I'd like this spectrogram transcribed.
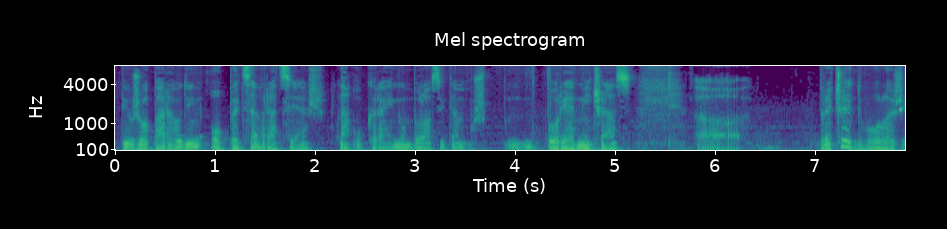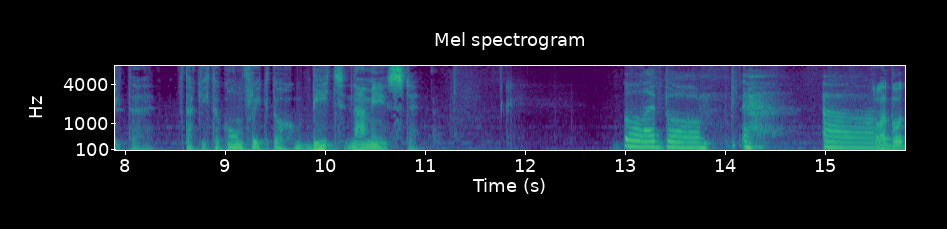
Ty už o pár hodín opäť sa vraciaš na Ukrajinu, bola si tam už poriadny čas. Prečo je dôležité v takýchto konfliktoch byť na mieste? Lebo... Uh, Lebo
